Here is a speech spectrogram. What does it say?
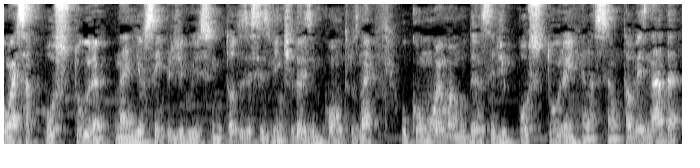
com essa postura, né? E eu sempre digo isso em todos esses 22 encontros, né? O como é uma mudança de postura em relação. Talvez nada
